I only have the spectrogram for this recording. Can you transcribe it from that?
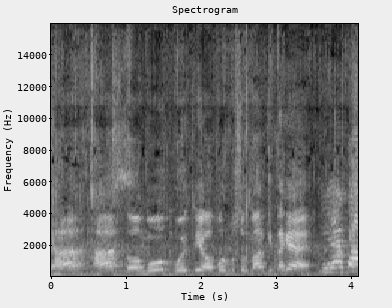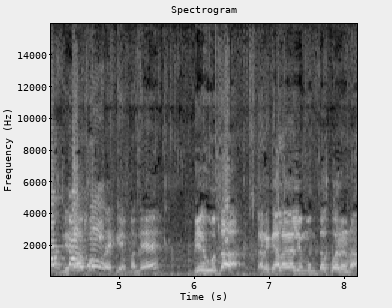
যার হাত ও মুখ হইতে অপর মুসলমান কি থাকে? নিরাপদ থাকে। মানে বেহুদা কারে গালাগালি মুগ্ধা করে না।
